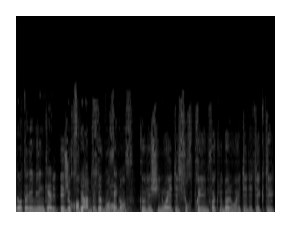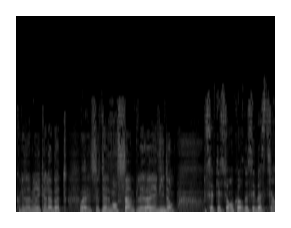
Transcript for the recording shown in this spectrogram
d'Anthony Blinken. Et je crois Il y aura plus de conséquences. Que les Chinois étaient surpris une fois que le ballon a été détecté, que les Américains l'abattent. C'est tellement simple et évident. Cette question encore de Sébastien.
